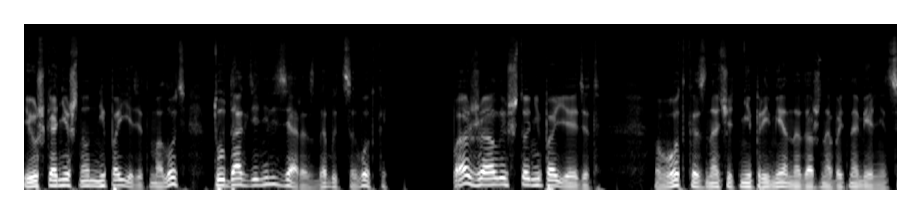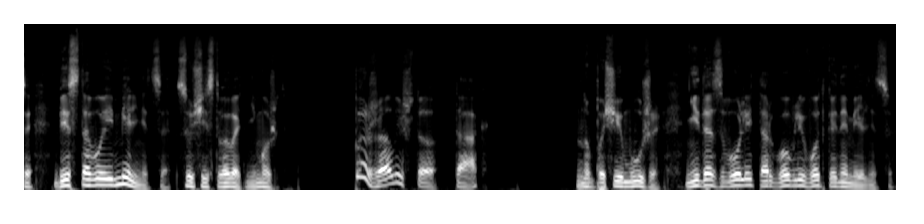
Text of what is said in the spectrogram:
и уж, конечно, он не поедет молоть туда, где нельзя раздобыться водкой. Пожалуй, что не поедет. Водка, значит, непременно должна быть на мельнице. Без того и мельница существовать не может. Пожалуй, что так. Но почему же не дозволить торговли водкой на мельницах?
